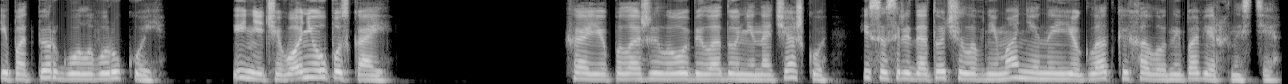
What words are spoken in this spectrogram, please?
и подпер голову рукой. «И ничего не упускай!» Хая положила обе ладони на чашку и сосредоточила внимание на ее гладкой холодной поверхности.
